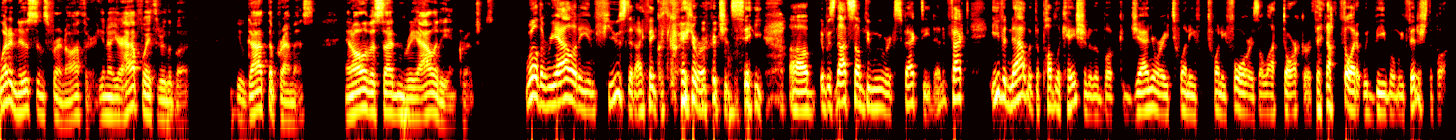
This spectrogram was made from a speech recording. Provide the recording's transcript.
What a nuisance for an author. You know, you're halfway through the book, you've got the premise, and all of a sudden reality encroaches. Well, the reality infused it, I think, with greater urgency. uh, it was not something we were expecting. And in fact, even now with the publication of the book, January 2024 is a lot darker than I thought it would be when we finished the book.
